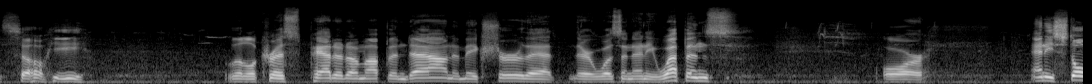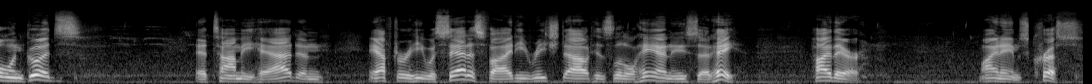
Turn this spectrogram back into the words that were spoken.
So he Little Chris patted him up and down to make sure that there wasn't any weapons or any stolen goods that Tommy had. And after he was satisfied, he reached out his little hand and he said, Hey, hi there. My name's Chris.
